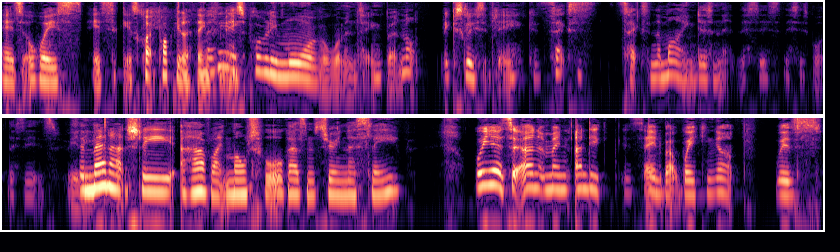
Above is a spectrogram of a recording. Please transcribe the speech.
it's always it's it's quite a popular thing I think me. it's probably more of a woman thing, but not exclusively, because sex is sex in the mind, isn't it? This is this is what this is. Really. So men actually have like multiple orgasms during their sleep. Well, yeah. So, and I mean, Andy is saying about waking up with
